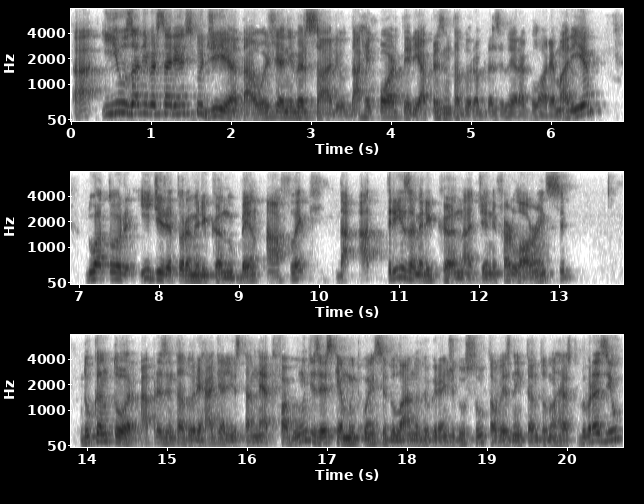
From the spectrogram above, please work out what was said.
Ah, e os aniversariantes do dia, tá? Hoje é aniversário da repórter e apresentadora brasileira Glória Maria do ator e diretor americano Ben Affleck da atriz americana Jennifer Lawrence, do cantor, apresentador e radialista Neto Fagundes, esse que é muito conhecido lá no Rio Grande do Sul, talvez nem tanto no resto do Brasil,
